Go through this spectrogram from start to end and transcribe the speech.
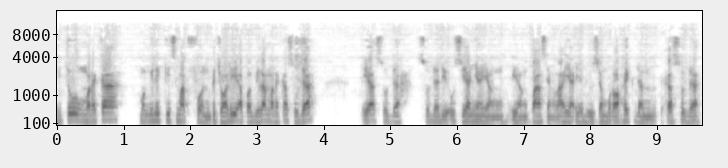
itu mereka memiliki smartphone kecuali apabila mereka sudah ya sudah sudah di usianya yang yang pas yang layak ya di usia murahik dan mereka sudah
